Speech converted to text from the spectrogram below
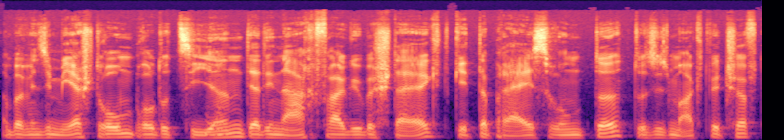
Aber wenn Sie mehr Strom produzieren, der die Nachfrage übersteigt, geht der Preis runter. Das ist Marktwirtschaft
